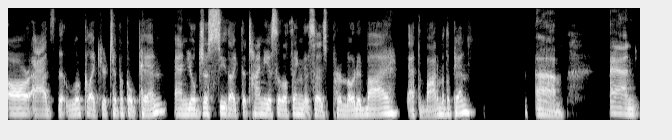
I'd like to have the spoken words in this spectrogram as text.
are ads that look like your typical pin, and you'll just see like the tiniest little thing that says promoted by at the bottom of the pin. Um, and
